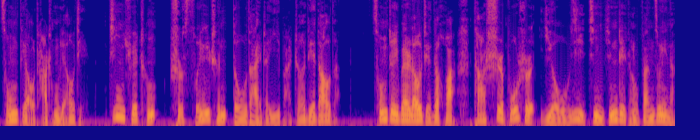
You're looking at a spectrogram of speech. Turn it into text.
从调查中了解，金学成是随身都带着一把折叠刀的。从这边了解的话，他是不是有意进行这场犯罪呢？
